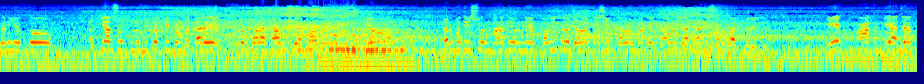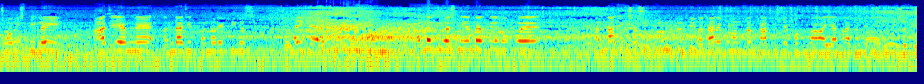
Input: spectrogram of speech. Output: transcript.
ગણીએ તો અગિયારસો કિલોમીટરથી પણ વધારે સુરતવાળા ગામ છે ત્યાં નર્મદેશ્વર મહાદેવને પવિત્ર જળાભિષેક કરવા માટે કાવડ યાત્રાની શરૂઆત કરેલી. એક આઠ બે હજાર ચોવીસથી લઈ આજે એમને અંદાજિત પંદરેક દિવસ થઈ ગયા છે. પંદર દિવસની અંદર તે લોકોએ અંદાજિત છસો કિલોમીટરથી વધારે પણ અંતર કાપ્યું છે પગપાળા યાત્રા તમે જે જોઈ શકો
